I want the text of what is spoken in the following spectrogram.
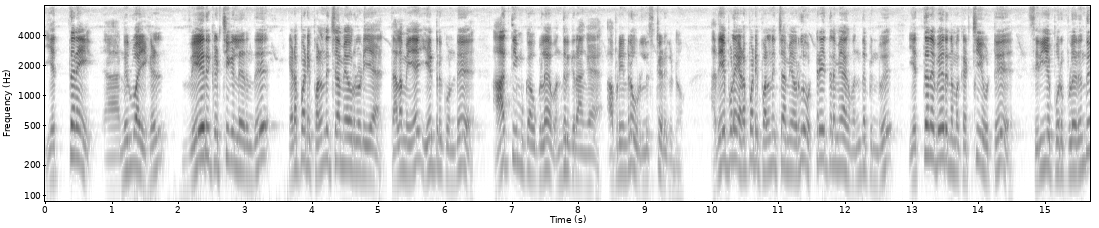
எத்தனை நிர்வாகிகள் வேறு கட்சிகளிலிருந்து எடப்பாடி பழனிசாமி அவர்களுடைய தலைமையை ஏற்றுக்கொண்டு அதிமுகவுக்குள்ளே வந்திருக்கிறாங்க அப்படின்ற ஒரு லிஸ்ட் எடுக்கட்டும். அதே போல் எடப்பாடி பழனிசாமி அவர்கள் ஒற்றை தலைமையாக வந்த பின்பு எத்தனை பேர் நம்ம கட்சியை விட்டு சிறிய பொறுப்புலேருந்து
